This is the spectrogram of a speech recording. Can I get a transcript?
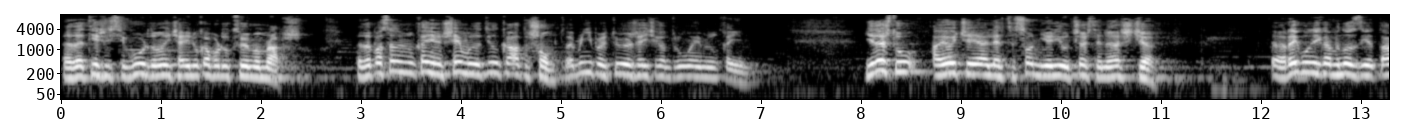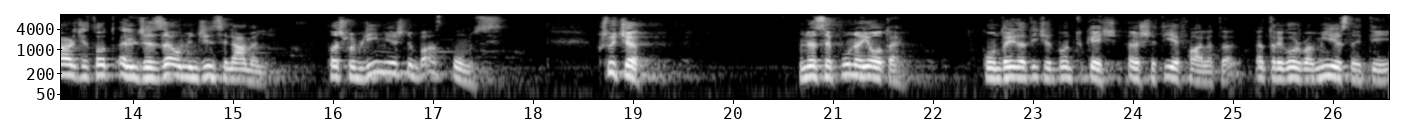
Edhe ti je i sigurt domethënë që ai nuk ka për t'u kthyer më mbrapsht. Edhe pastaj Ibnul Qayyim shembuj të tillë ka të shumtë. Edhe prej, një prej tyre është ai që ka treguar Ibnul Qayyim. Gjithashtu, ajo që ia lehtëson njeriut çështjen është që rregulli që kanë vendosur dijetarët që thotë el jazau min jinsil amal. Thotë shpërblimi është në bazë të punës. Kështu që Nëse puna jote kundrejt atij që të bën ty keq është që ti e fal atë, e tregosh bamirësi ndaj tij,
